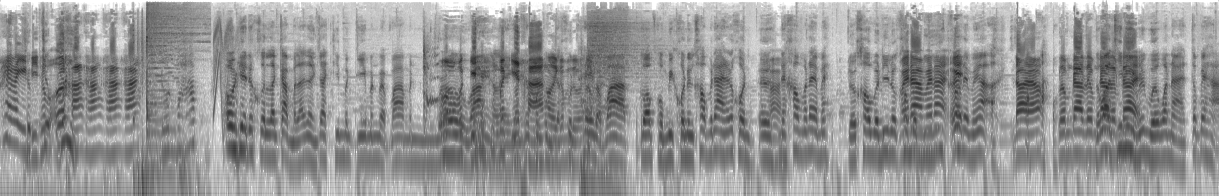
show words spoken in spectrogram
ให้อะไรอีกดีจุ๊ทุบกเออเฮ้ยค้างค้างค้างค้างโดนวาร์ป โอเคทุกคนเรากลับมาแล้วหลังจากที่เมื่อกี้มันแบบว่ามันเออเมื่อกี้ว่างอะไรเมื่อกี้เงี้ยค้างอะไรทุก็คไม่นรู้จะให้แบบว่าตัวผมมีคนหนึงเข้าไม่ได้นะทุกคนเอออะได้เข้ามาได้ไหมเดี๋ยวเข้ามาดีเราเข้าไม่ได้มาไม่ได้เอ้ยเข้าได้ไหมอะได้แล้วเริ่มได้เริ่มแต่ได้ว่าเริ่ที่มนี่ได้ไม่เวิร์กว่านายต้องไปหา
